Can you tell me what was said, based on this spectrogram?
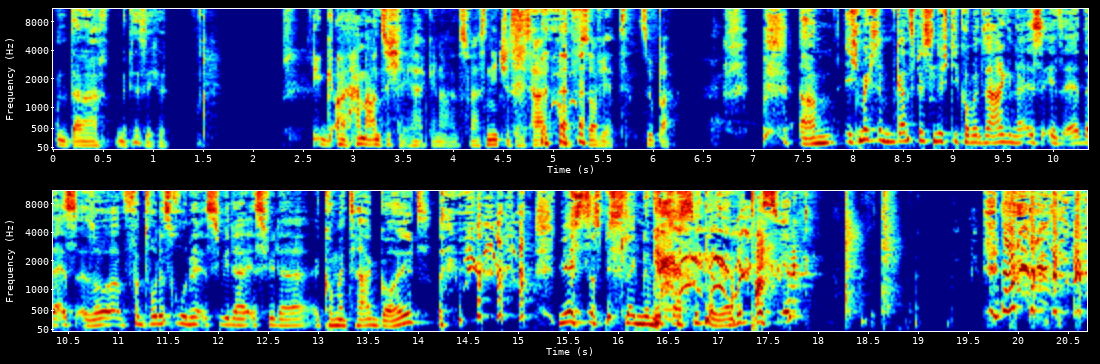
Und danach mit der Sichel. Hammer und Sichel, ja, genau. Das war das Nietzsche Zitat auf Sowjet. Super. ähm, ich möchte ein ganz bisschen durch die Kommentare gehen. Da ist, äh, da ist also von Todesrune ist wieder ist wieder Kommentar Gold. Mir ist das bislang nur mit Klassiker passiert.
